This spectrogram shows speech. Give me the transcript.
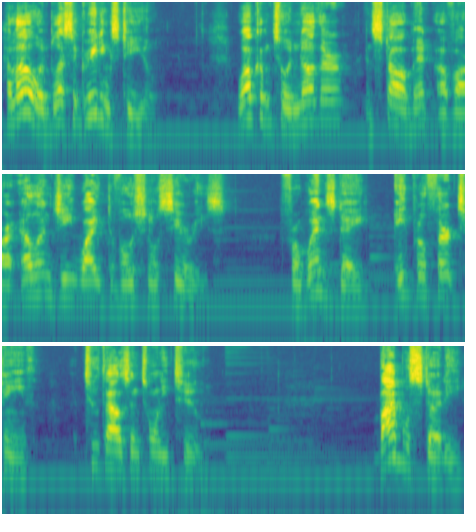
Hello and blessed greetings to you. Welcome to another installment of our Ellen G. White devotional series for Wednesday, April 13th, 2022. Bible study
